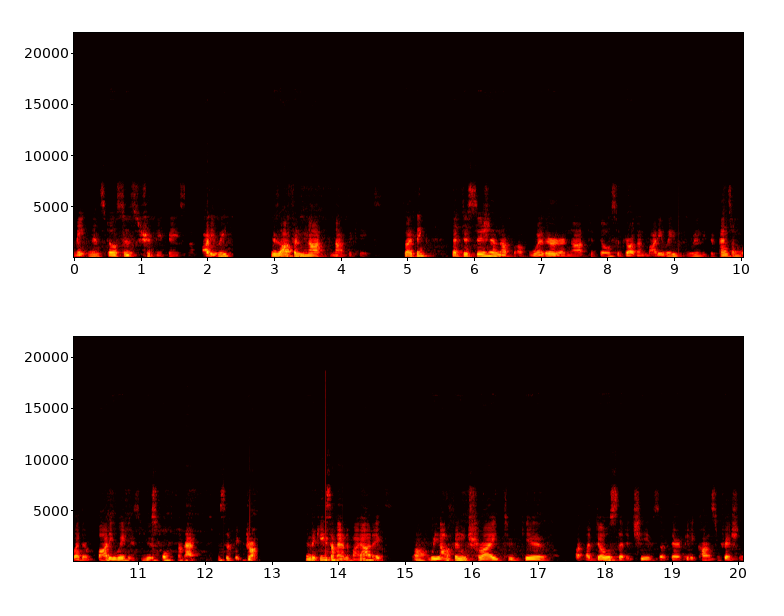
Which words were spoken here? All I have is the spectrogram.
maintenance doses should be based on body weight is often not, not the case. So I think that decision of, of whether or not to dose a drug on body weight really depends on whether body weight is useful for that specific drug. In the case of antibiotics, uh, we often try to give a, a dose that achieves a therapeutic concentration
